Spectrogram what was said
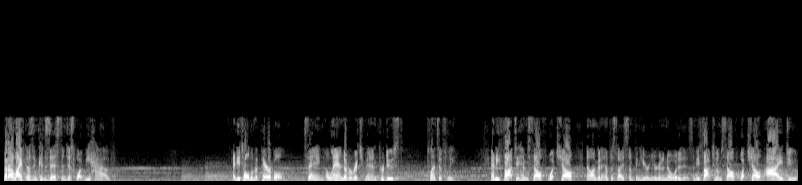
That our life doesn't consist in just what we have. And he told them a parable, saying, A land of a rich man produced plentifully. And he thought to himself, What shall, now I'm going to emphasize something here and you're going to know what it is. And he thought to himself, What shall I do?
